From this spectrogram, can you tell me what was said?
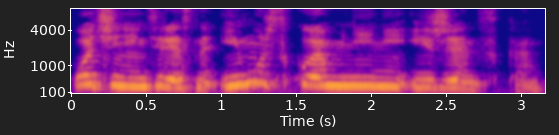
Очень интересно и мужское мнение, и женское.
